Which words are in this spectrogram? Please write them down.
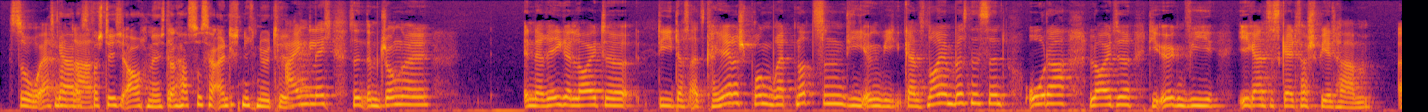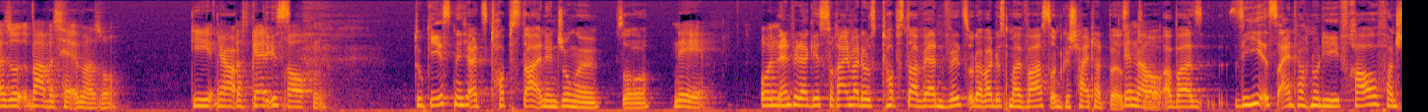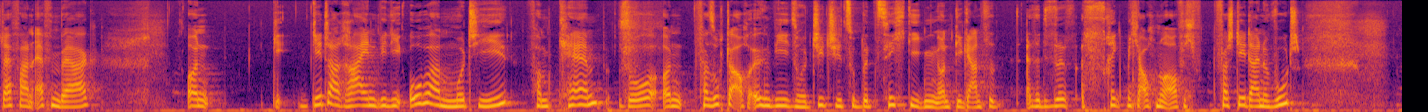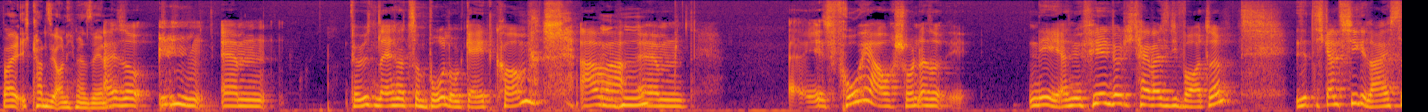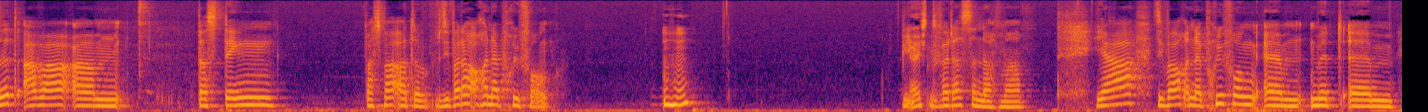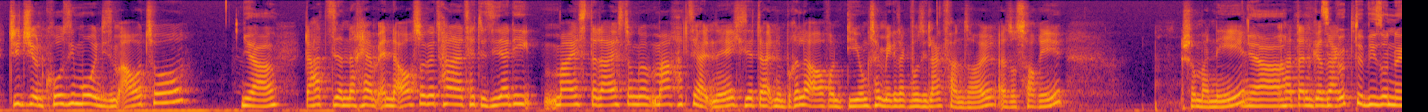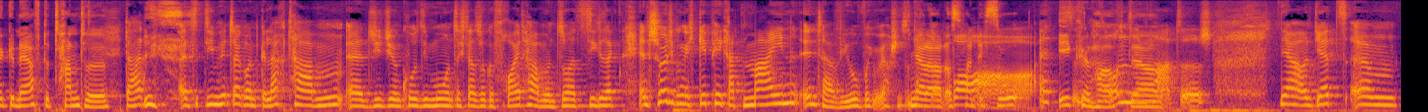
So, erstmal Ja, das. das verstehe ich auch nicht. Dann hast du es ja eigentlich nicht nötig. Eigentlich sind im Dschungel in der Regel Leute, die das als Karrieresprungbrett nutzen, die irgendwie ganz neu im Business sind oder Leute, die irgendwie ihr ganzes Geld verspielt haben. Also war bisher immer so. Die Ja, das Geld die ist- brauchen. Du gehst nicht als Topstar in den Dschungel. So. Nee. Und Entweder gehst du rein, weil du Topstar werden willst oder weil du es mal warst und gescheitert bist. Genau. So. Aber sie ist einfach nur die Frau von Stefan Effenberg und ge- geht da rein wie die Obermutti vom Camp so und versucht da auch irgendwie so Gigi zu bezichtigen und die ganze, also dieses, es regt mich auch nur auf. Ich verstehe deine Wut, weil ich kann sie auch nicht mehr sehen. Also, ähm, wir müssen gleich mal zum Bolo-Gate kommen. Aber Mhm. ähm, äh, vorher auch schon, also, nee, also mir fehlen wirklich teilweise die Worte. Sie hat sich ganz viel geleistet, aber ähm, das Ding, was war, warte, sie war doch auch in der Prüfung. Wie, Echt? wie war das denn nochmal? Ja, sie war auch in der Prüfung ähm, mit ähm, Gigi und Cosimo in diesem Auto. Ja. Da hat sie dann nachher am Ende auch so getan, als hätte sie da die meiste Leistung gemacht. Hat sie halt nicht. Sie hatte halt eine Brille auf und die Jungs haben mir gesagt, wo sie langfahren soll. Also sorry. Schon mal nee. Ja. Und hat dann sie gesagt, wirkte wie so eine genervte Tante. da hat, als die im Hintergrund gelacht haben, äh, Gigi und Cosimo und sich da so gefreut haben und so, hat sie gesagt, Entschuldigung, ich gebe hier gerade mein Interview, wo ich mir auch schon so Ja, dachte, das fand ich so boah, ekelhaft, So ja. Ja. und jetzt ähm,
